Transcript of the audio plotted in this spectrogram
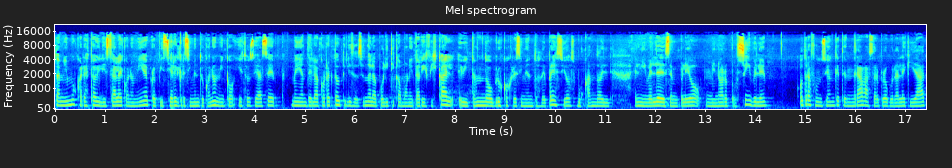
También buscará estabilizar la economía y propiciar el crecimiento económico, y esto se hace mediante la correcta utilización de la política monetaria y fiscal, evitando bruscos crecimientos de precios, buscando el, el nivel de desempleo menor posible. Otra función que tendrá va a ser procurar la equidad,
